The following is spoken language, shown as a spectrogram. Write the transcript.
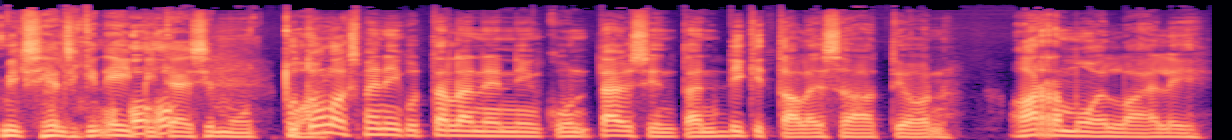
Miksi Helsingin ei pitäisi muuttua? Mutta ollaanko me niin kuin tällainen niin kuin täysin tämän digitalisaation armoilla, eli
